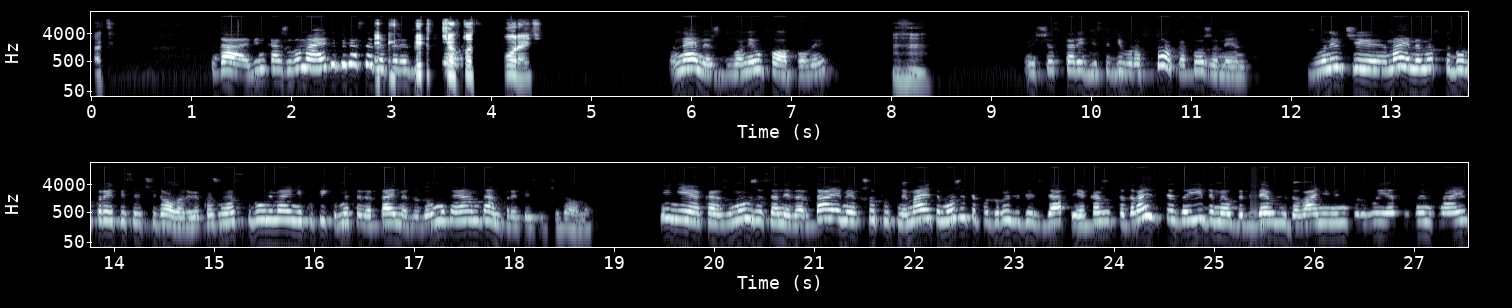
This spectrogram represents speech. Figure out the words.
Так. Да, він каже, ви маєте біля себе передзвонювати. хтось говорить. Немеж дзвонив попові. Угу. І ще спереді сидів Росток, а теж мент. Дзвонив, чи маємо ми з тобою 3 тисячі доларів. Я кажу, у нас з тобою немає ні копійки, ми се вертаємо додому, то я вам дам 3 тисячі доларів. Ні, ні, я кажу, ми вже це не вертаємо, якщо тут немає, то можете по дорозі десь взяти. Я кажу, та давайте заїдемо обеде в Людовані, він торгує, я з ним знаю.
